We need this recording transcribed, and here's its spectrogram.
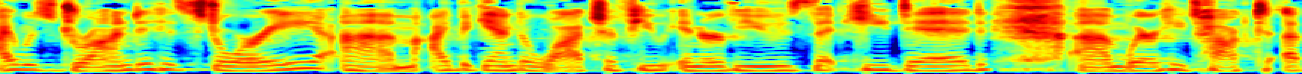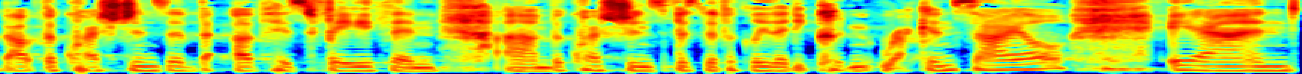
I was drawn to his story. Um, I began to watch a few interviews that he did, um, where he talked about the questions of, of his faith and, um, the questions specifically that he couldn't reconcile. And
